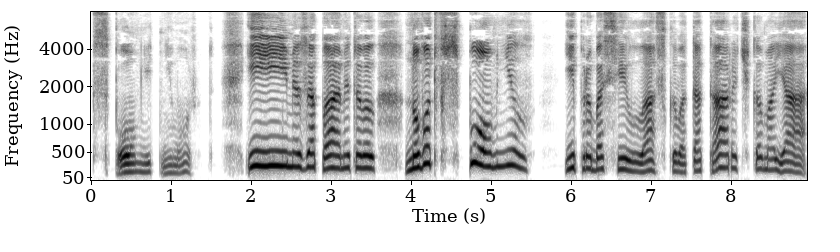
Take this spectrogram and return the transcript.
вспомнить не может. И имя запамятовал, но вот вспомнил и пробасил ласково «Татарочка моя!»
